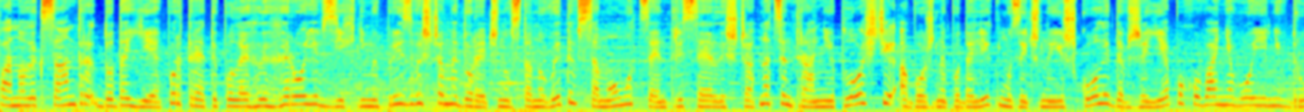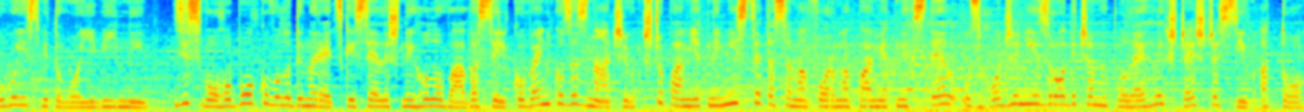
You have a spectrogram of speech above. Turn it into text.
Пан Олександр додає, портрети полеглих героїв з їхніми прізвищами доречно встановити в самому центрі селища на центральній площі або ж неподалік музичної школи, де вже є поховання воїнів Другої світової війни. Зі свого боку, Володимирецький селищний голова Василь Ковенько зазначив, що пам'ятне місце та сама форма пам'ятних стел узгоджені з родичами полеглих ще з часів АТО.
